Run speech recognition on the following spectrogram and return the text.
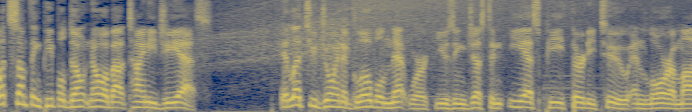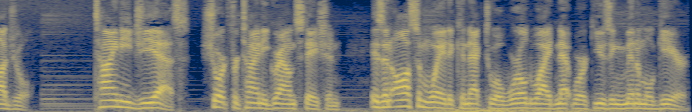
What's something people don't know about TinyGS? It lets you join a global network using just an ESP32 and LoRa module. TinyGS, short for Tiny Ground Station, is an awesome way to connect to a worldwide network using minimal gear.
